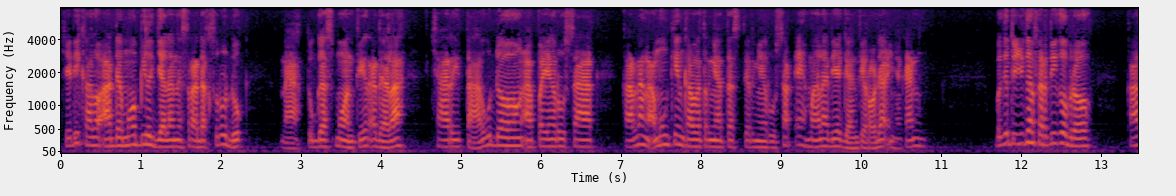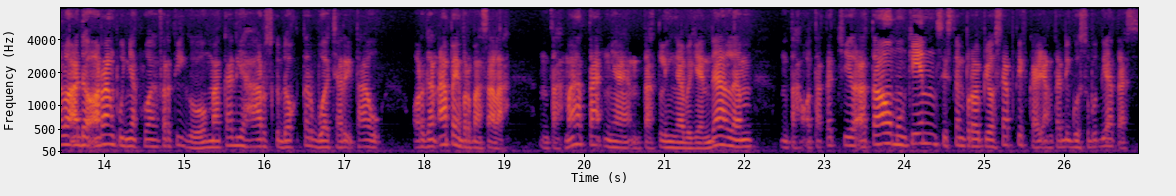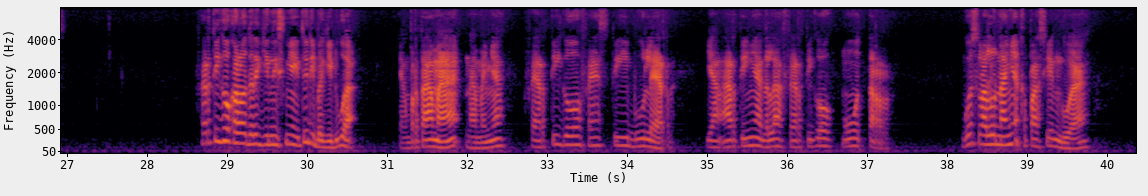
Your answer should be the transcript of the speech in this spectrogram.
Jadi kalau ada mobil jalannya seradak seruduk, nah tugas montir adalah cari tahu dong apa yang rusak. Karena nggak mungkin kalau ternyata setirnya rusak, eh malah dia ganti rodanya kan. Begitu juga vertigo bro. Kalau ada orang punya keluhan vertigo, maka dia harus ke dokter buat cari tahu organ apa yang bermasalah. Entah matanya, entah telinga bagian dalam, entah otak kecil atau mungkin sistem proprioseptif kayak yang tadi gue sebut di atas. Vertigo kalau dari jenisnya itu dibagi dua. Yang pertama namanya vertigo vestibuler, yang artinya adalah vertigo muter. Gue selalu nanya ke pasien gue,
